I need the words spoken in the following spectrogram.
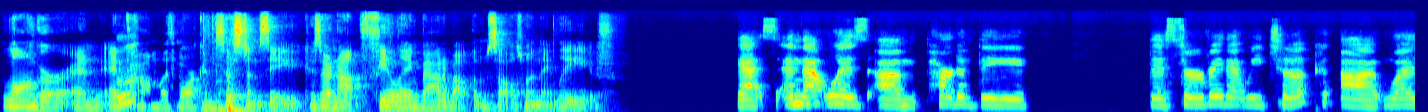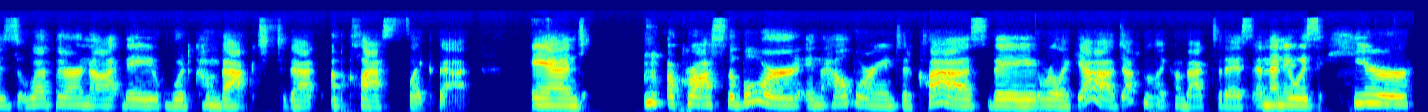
longer and, and come with more consistency because they're not feeling bad about themselves when they leave. Yes, and that was um, part of the the survey that we took uh, was whether or not they would come back to that a class like that. And across the board in the health oriented class, they were like, "Yeah, definitely come back to this." And then it was here,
